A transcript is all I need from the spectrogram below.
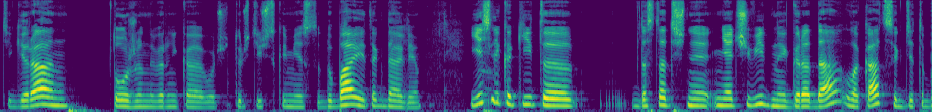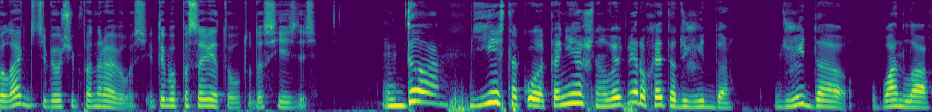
Тегеран, тоже наверняка очень туристическое место, Дубай и так далее. Есть ли какие-то достаточно неочевидные города, локации, где ты была, где тебе очень понравилось, и ты бы посоветовал туда съездить? Да, есть такое, конечно. Во-первых, это Джидда. Джидда, One Love,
